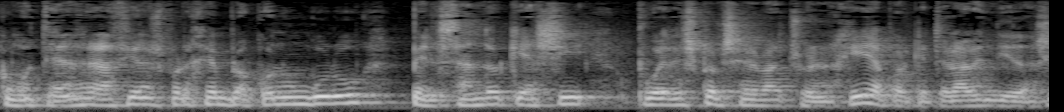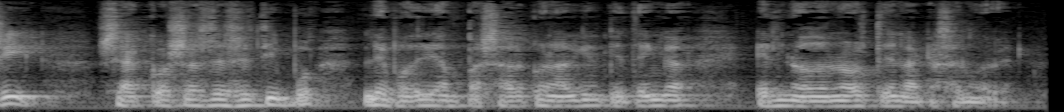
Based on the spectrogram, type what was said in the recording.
como tener relaciones, por ejemplo, con un gurú pensando que así puedes conservar tu energía porque te lo ha vendido así. O sea, cosas de ese tipo le podrían pasar con alguien que tenga el nodo norte en la casa 9.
